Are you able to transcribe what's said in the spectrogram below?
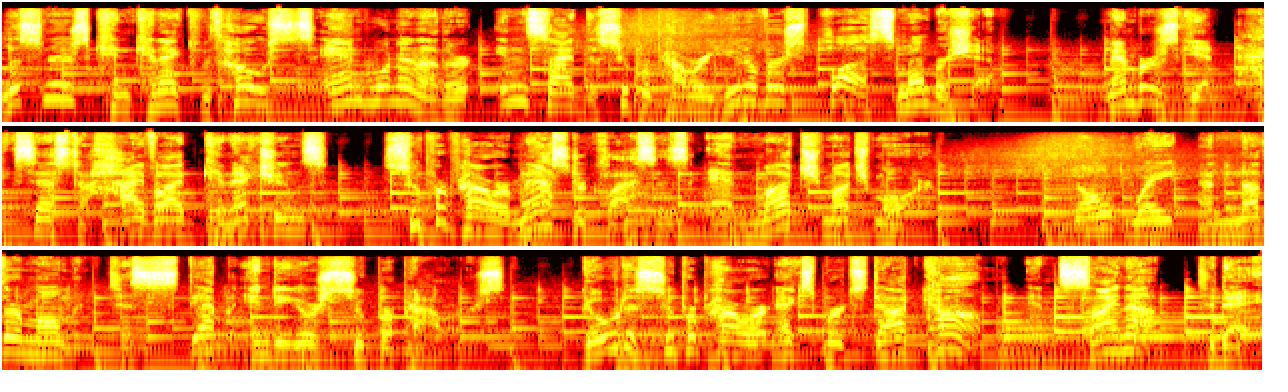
Listeners can connect with hosts and one another inside the Superpower Universe Plus membership. Members get access to high vibe connections, superpower masterclasses, and much, much more. Don't wait another moment to step into your superpowers. Go to superpowerexperts.com and sign up today.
